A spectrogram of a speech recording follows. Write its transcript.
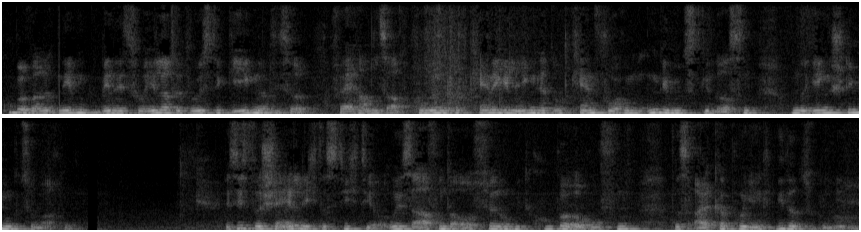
Kuba war neben Venezuela der größte Gegner dieser Freihandelsabkommen und hat keine Gelegenheit und kein Forum ungenützt gelassen, um dagegen Stimmung zu machen. Es ist wahrscheinlich, dass sich die USA von der Aussöhnung mit Kuba erhoffen, das ALCA-Projekt wiederzubeleben.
